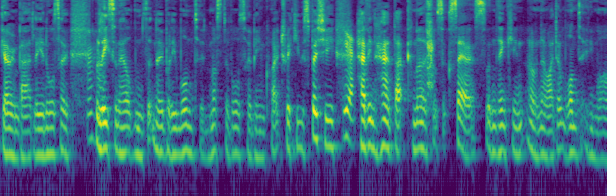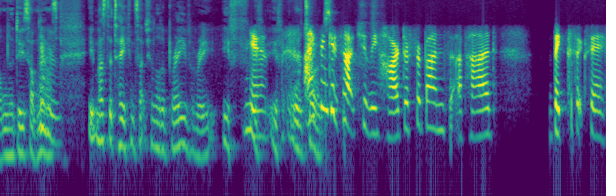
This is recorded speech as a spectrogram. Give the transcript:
going badly, and also Mm-hmm. releasing albums that nobody wanted must have also been quite tricky, especially Yeah. having had that commercial success and thinking, oh no, I don't want it anymore. I'm going to do something else. It must have taken such a lot of bravery, if. Yeah. if, if. I think it's actually harder for bands that have had big success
